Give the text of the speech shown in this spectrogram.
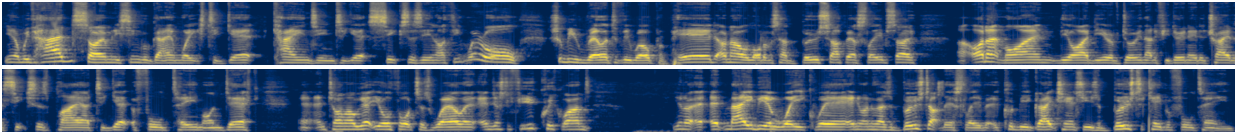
You know, we've had so many single game weeks to get Canes in, to get Sixers in. I think we're all should be relatively well prepared. I know a lot of us have boosts up our sleeves, so uh, I don't mind the idea of doing that if you do need to trade a Sixers player to get a full team on deck. And, Tom, I'll get your thoughts as well. And, and just a few quick ones. You know, it, may be a week where anyone who has a boost up their sleeve, it could be a great chance to use a boost to keep a full team.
